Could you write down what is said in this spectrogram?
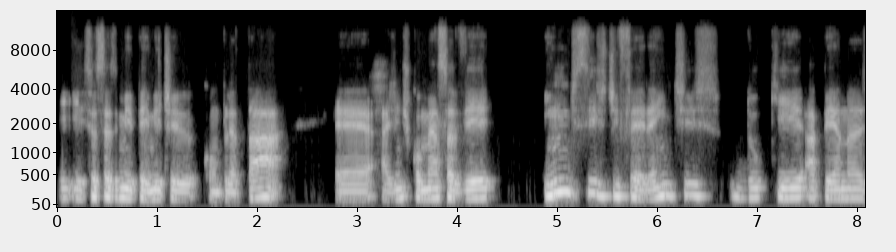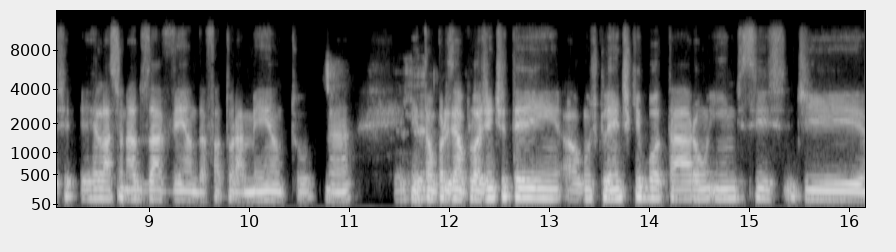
E, e, se você me permite completar, é, a gente começa a ver índices diferentes do que apenas relacionados à venda, faturamento, né? Então, por exemplo, a gente tem alguns clientes que botaram índices de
